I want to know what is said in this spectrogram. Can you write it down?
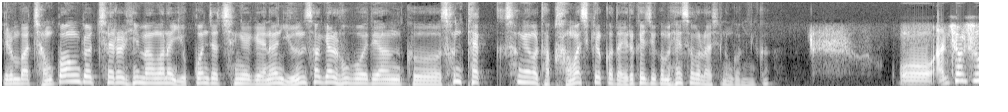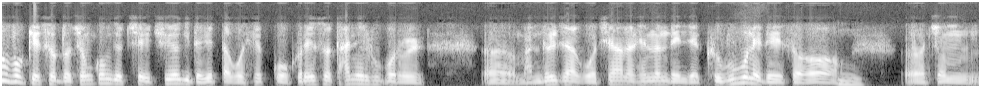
이른바 정권 교체를 희망하는 유권자층에게는 윤석열 후보에 대한 그 선택 성향을 더 강화시킬 거다 이렇게 지금 해석을 하시는 겁니까? 어, 안철수 후보께서도 정권 교체의 주역이 되겠다고 했고 그래서 단일 후보를 어, 만들자고 제안을 했는데 이제 그 부분에 대해서 음. 어, 좀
